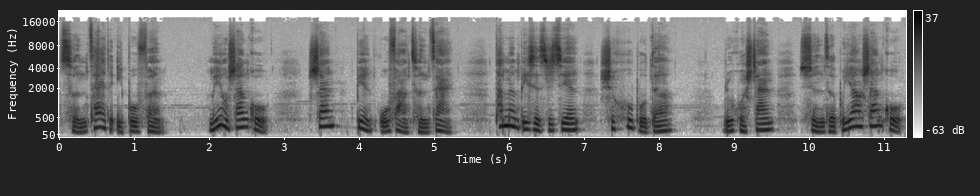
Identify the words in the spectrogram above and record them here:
存在的一部分，没有山谷，山便无法存在。它们彼此之间是互补的。如果山选择不要山谷，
